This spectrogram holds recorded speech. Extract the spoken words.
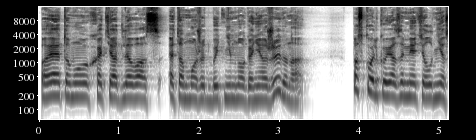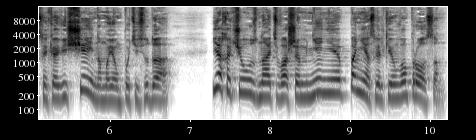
Поэтому, хотя для вас это может быть немного неожиданно, поскольку я заметил несколько вещей на моем пути сюда, я хочу узнать ваше мнение по нескольким вопросам.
